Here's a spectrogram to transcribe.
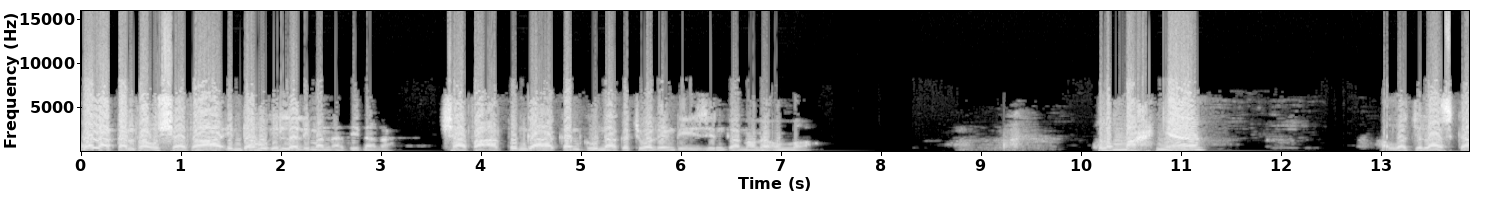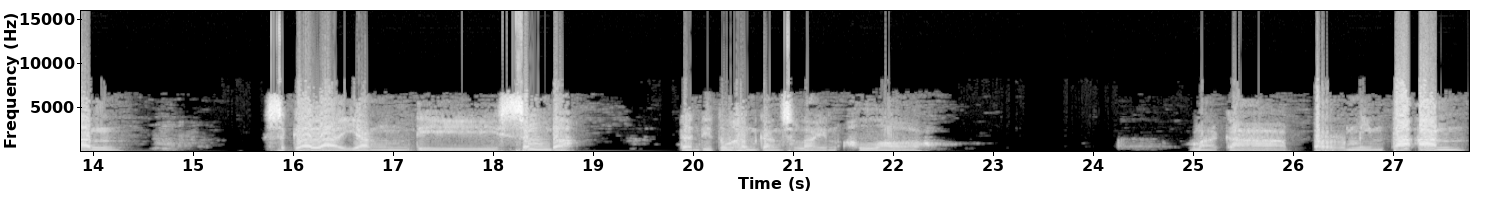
wala tanfa'us syafa'a indahu illa liman adinalah. Syafaat pun gak akan guna kecuali yang diizinkan oleh Allah. Lemahnya Allah jelaskan segala yang disembah dan dituhankan selain Allah. Maka permintaan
